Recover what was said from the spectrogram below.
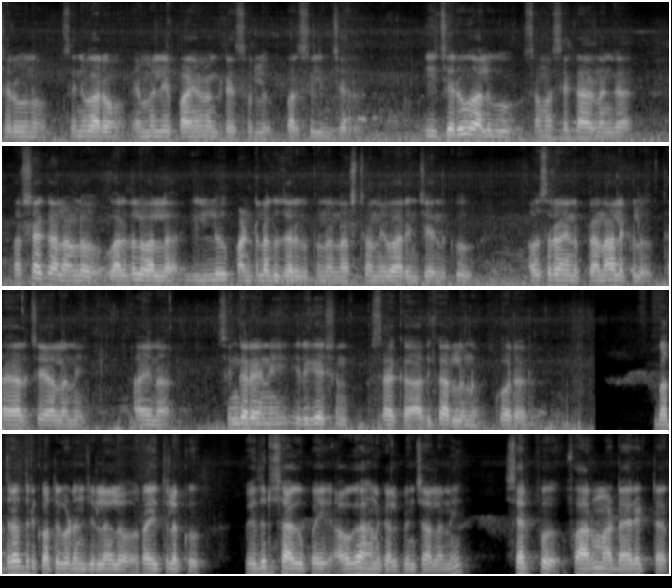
చెరువును శనివారం ఎమ్మెల్యే పాయం వెంకటేశ్వర్లు పరిశీలించారు. ఈ చెరువు అలుగు సమస్య కారణంగా వర్షాకాలంలో వరదల వల్ల ఇల్లు పంటలకు జరుగుతున్న నష్టం నివారించేందుకు అవసరమైన ప్రణాళికలు తయారు చేయాలని ఆయన సింగరేణి ఇరిగేషన్ శాఖ అధికారులను కోరారు. భద్రాద్రి కొత్తగూడెం జిల్లాలో రైతులకు వెదురు సాగుపై అవగాహన కల్పించాలని సెర్ప్ ఫార్మా డైరెక్టర్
